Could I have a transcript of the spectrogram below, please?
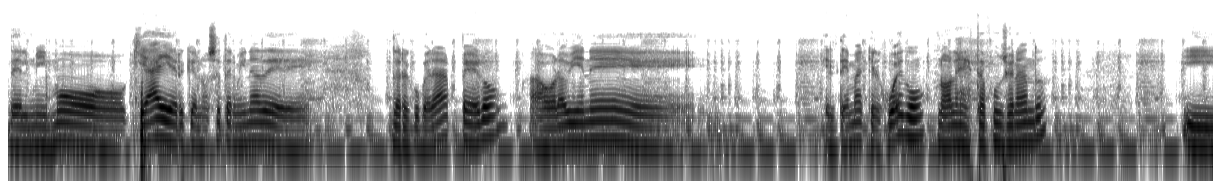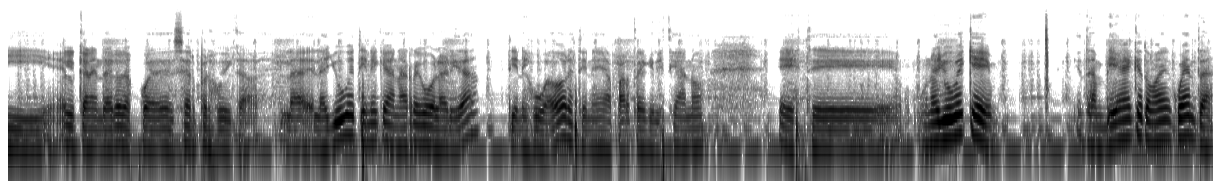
del mismo Kiaer que no se termina de, recuperar, pero ahora viene el tema que el juego no les está funcionando y el calendario les puede ser perjudicado. La, la Juve tiene que ganar regularidad, tiene jugadores, tiene aparte de Cristiano, este, una Juve que también hay que tomar en cuenta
